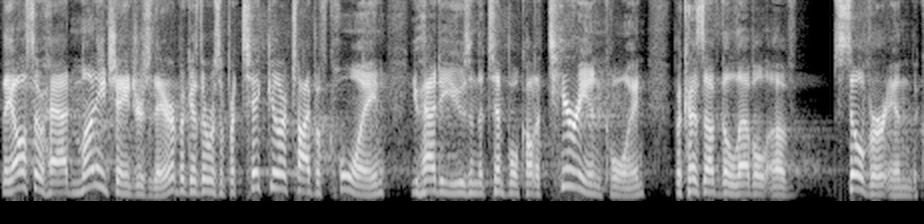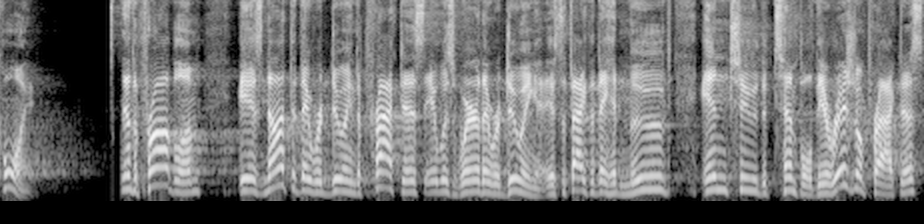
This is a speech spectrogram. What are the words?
They also had money changers there because there was a particular type of coin you had to use in the temple called a Tyrian coin because of the level of silver in the coin. Now, the problem is not that they were doing the practice, it was where they were doing it. It's the fact that they had moved into the temple. The original practice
